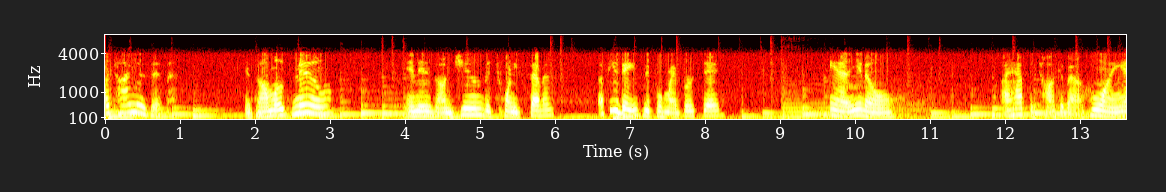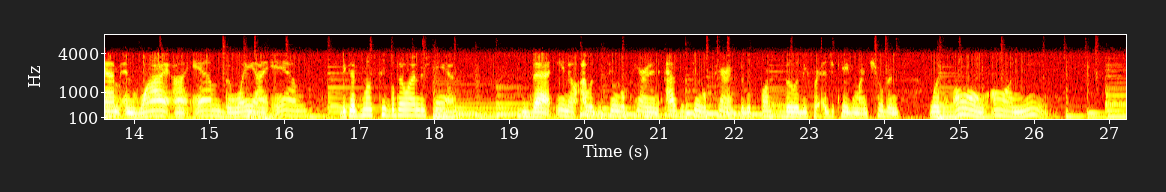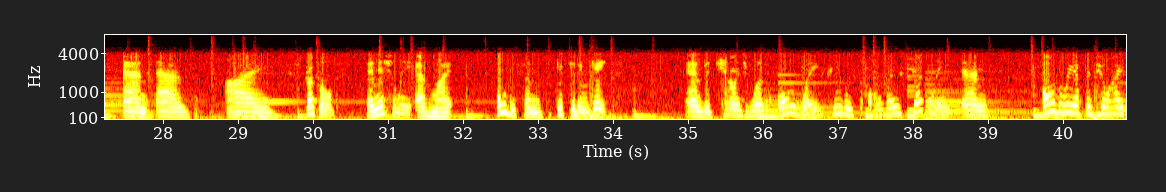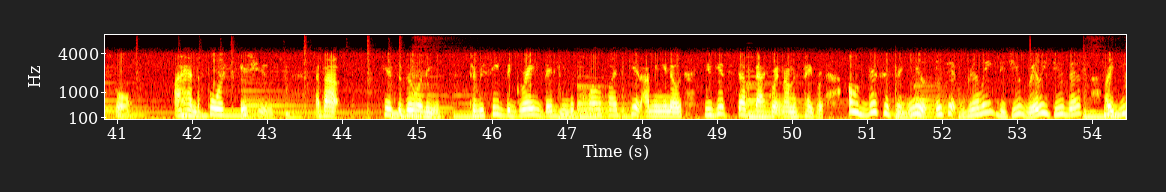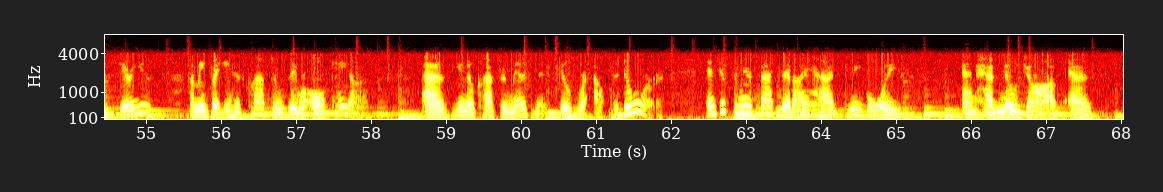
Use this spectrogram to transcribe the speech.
what time is it? It's almost noon, and it is on June the 27th, a few days before my birthday. And, you know, I have to talk about who I am and why I am the way I am because most people don't understand that, you know, I was a single parent, and as a single parent, the responsibility for educating my children was all on me. And as I struggled initially, as my oldest son was gifted and gate, and the challenge was always, he was always struggling. And all the way up until high school, I had to force issues about his ability to receive the grade that he was qualified to get. I mean, you know, you get stuff back written on his paper. Oh, this isn't you. Is it really? Did you really do this? Are you serious? I mean, but in his classrooms, they were all chaos. As, you know, classroom management skills were out the door. And just the mere fact that I had three boys and had no job as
